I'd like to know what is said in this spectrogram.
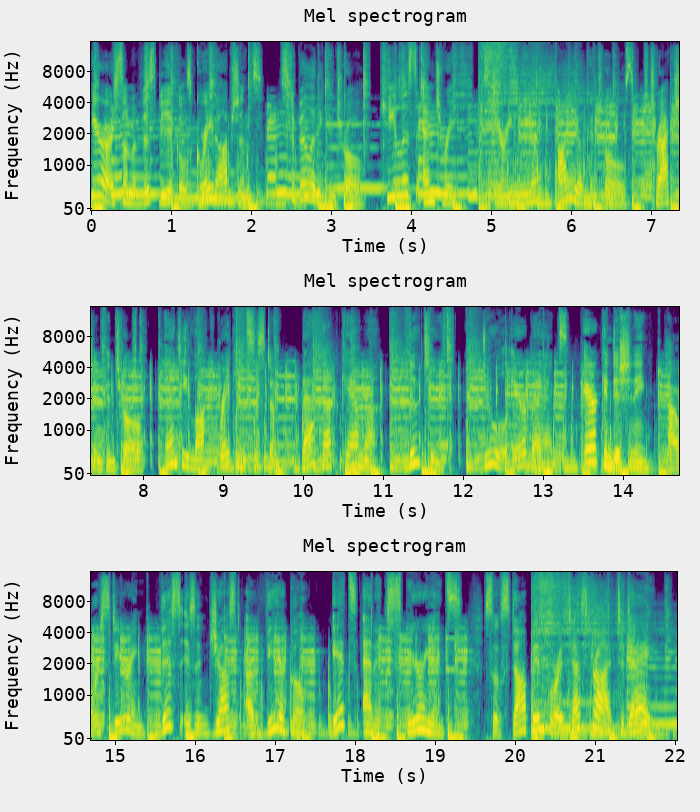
Here are some of this vehicle's great options. Stability control, keyless entry, steering wheel, audio controls, traction control, anti-lock braking system, backup camera, Bluetooth, dual airbags, air conditioning, power steering. This isn't just a vehicle, it's an experience. So stop in for a test drive today.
